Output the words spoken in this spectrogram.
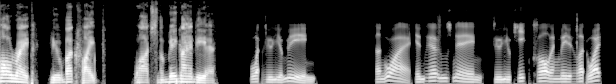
Alright, you buttfight. What's the big idea? What do you mean? And why, in heaven's name, do you keep calling me what?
